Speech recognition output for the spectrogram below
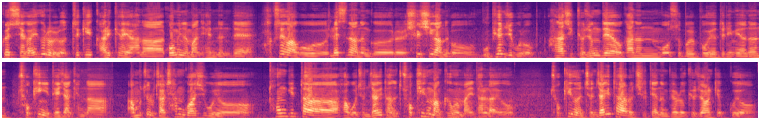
그래서 제가 이거를 어떻게 가르쳐야 하나 고민을 많이 했는데 학생하고 레슨하는 거를 실시간으로 무편집으로 하나씩 교정되어 가는 모습을 보여드리면은 초킹이 되지 않겠나 아무쪼록 잘 참고하시고요. 통기타하고 전자기타는 초킹만큼은 많이 달라요. 초킹은 전자기타로 칠 때는 별로 교정할 게 없고요.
